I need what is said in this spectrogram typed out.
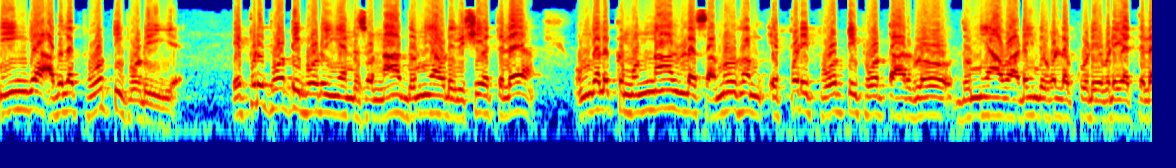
நீங்க அதுல போட்டி போடுவீங்க. எப்படி போட்டி போடுவீங்க என்று சொன்னா துன்யாவுடைய விஷயத்துல உங்களுக்கு முன்னால் உள்ள சமூகம் எப்படி போட்டி போட்டார்களோ துன்யாவை அடைந்து கொள்ளக்கூடிய விடயத்துல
